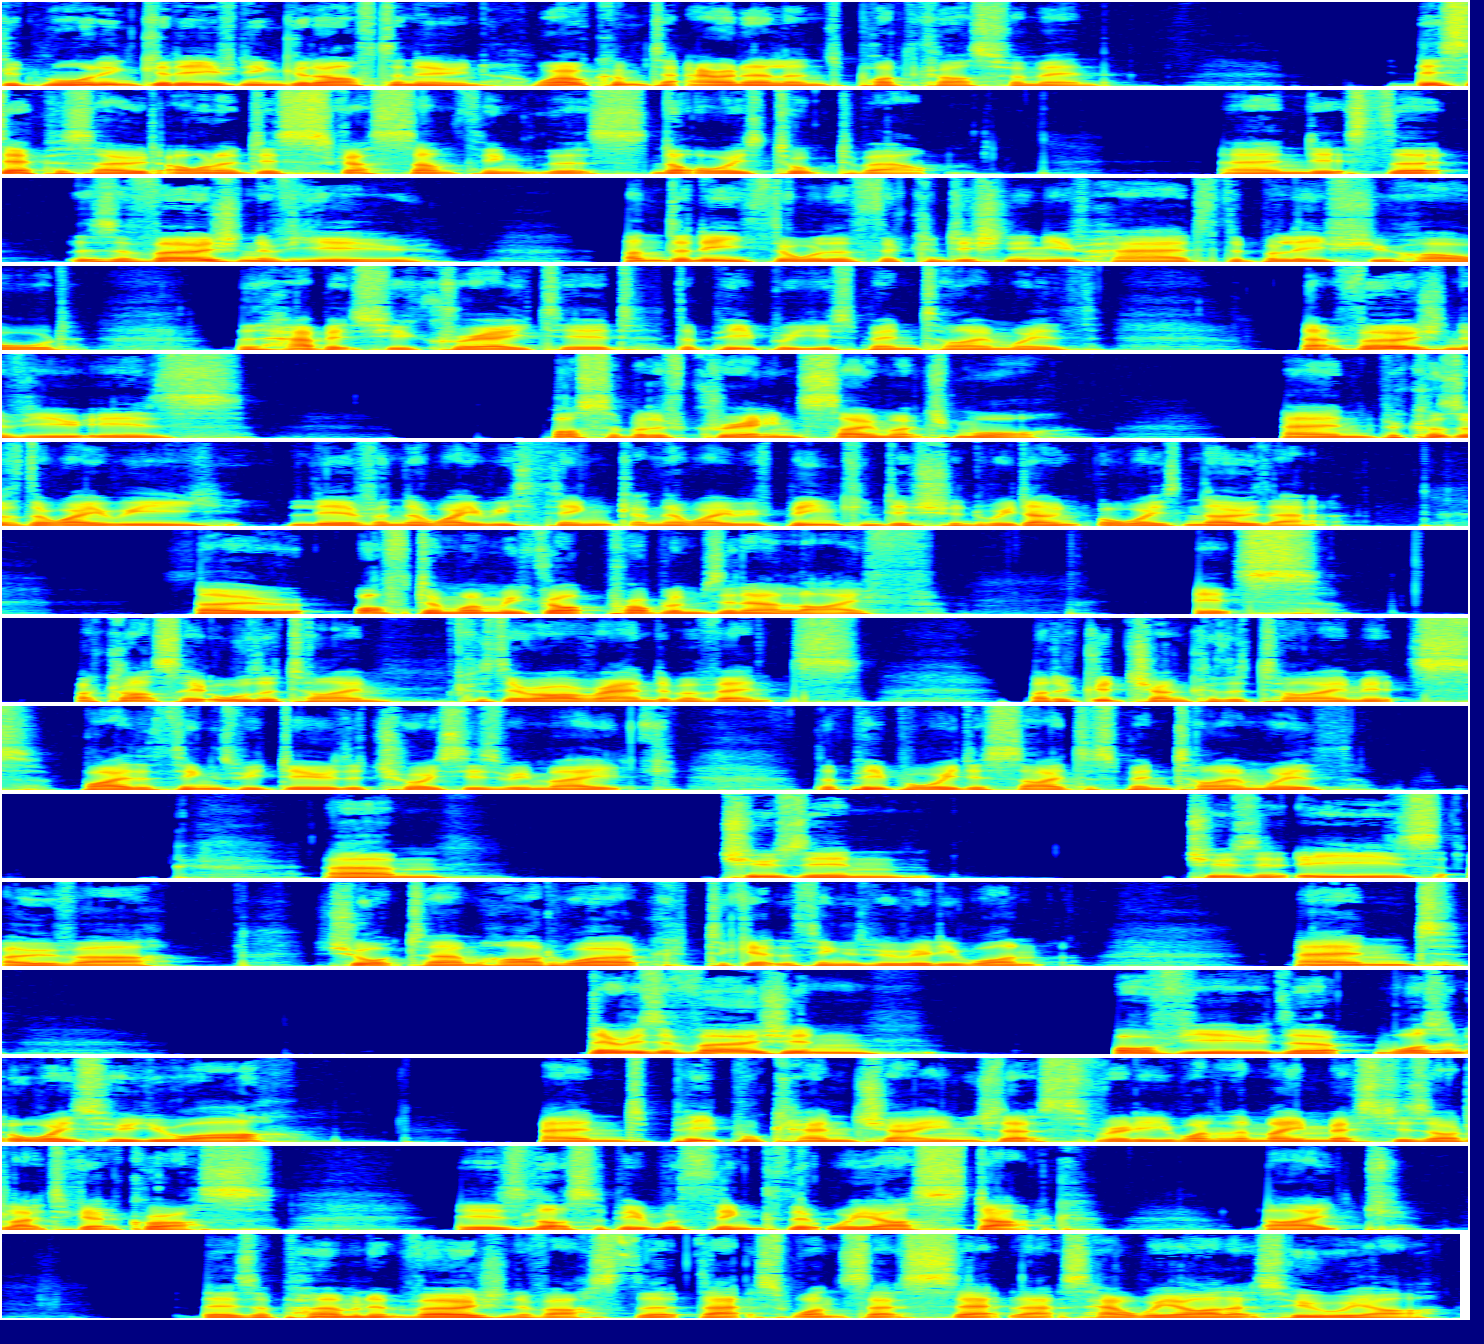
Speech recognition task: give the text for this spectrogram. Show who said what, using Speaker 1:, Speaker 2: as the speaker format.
Speaker 1: Good morning, good evening, good afternoon. Welcome to Aaron Ellen's podcast for men. In this episode, I want to discuss something that's not always talked about, and it's that there's a version of you underneath all of the conditioning you've had, the beliefs you hold, the habits you created, the people you spend time with. That version of you is possible of creating so much more. And because of the way we live and the way we think and the way we've been conditioned, we don't always know that. So often when we've got problems in our life, it's, I can't say all the time because there are random events, but a good chunk of the time it's by the things we do, the choices we make, the people we decide to spend time with, um, choosing choosing ease over short term hard work to get the things we really want. And there is a version of you that wasn't always who you are. And people can change. That's really one of the main messages I'd like to get across. Is lots of people think that we are stuck, like there's a permanent version of us that that's once that's set, that's how we are, that's who we are.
